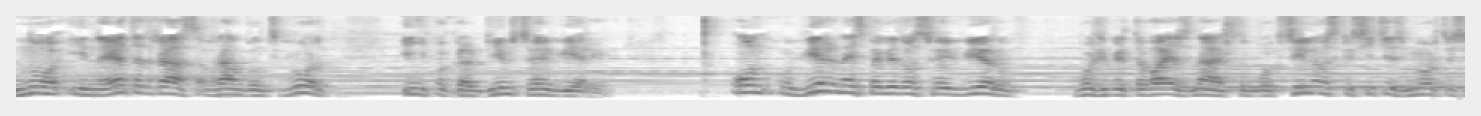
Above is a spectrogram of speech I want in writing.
но и на этот раз Авраам был тверд и непоколебим в своей вере. Он уверенно исповедовал свою веру Божьих обетований, зная, что Бог сильно воскресит из мертвых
